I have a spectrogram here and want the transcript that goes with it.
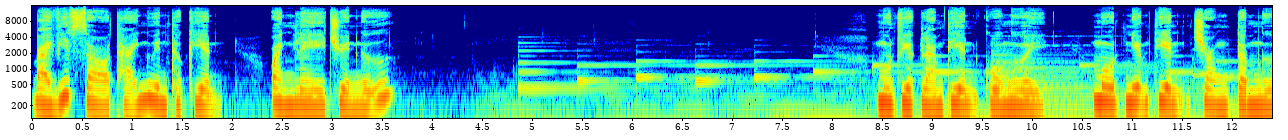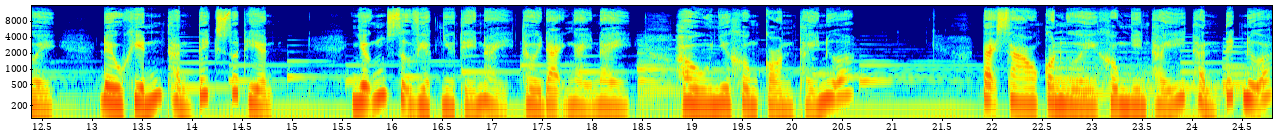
Bài viết do Thái Nguyên thực hiện, oanh lê chuyển ngữ. Một việc làm thiện của người, một niệm thiện trong tâm người – đều khiến thần tích xuất hiện. Những sự việc như thế này thời đại ngày nay hầu như không còn thấy nữa. Tại sao con người không nhìn thấy thần tích nữa?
